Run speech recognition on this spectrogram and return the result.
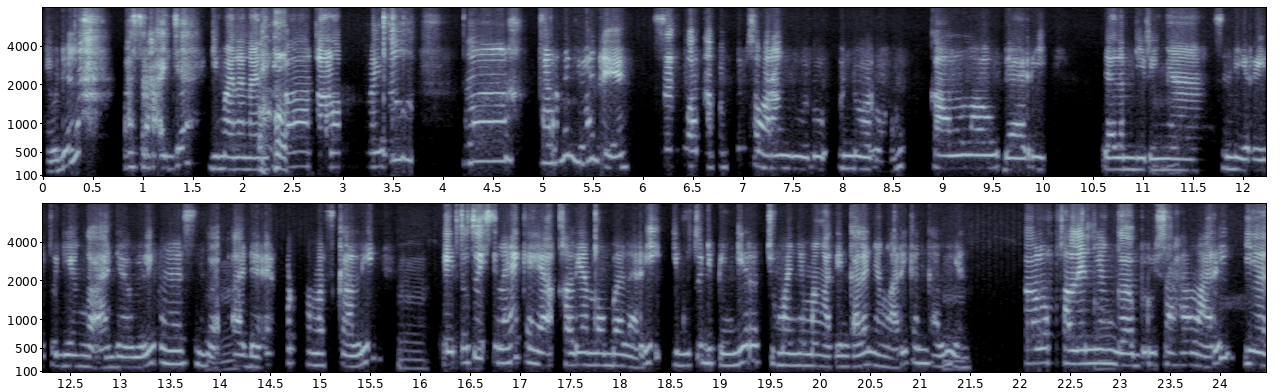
ya udahlah pasrah aja gimana nanti Oh. Pak. Kalau itu nah, karena gimana ya? Sekuat apa pun seorang guru mendorong, kalau dari dalam dirinya sendiri itu dia nggak ada willingness, nggak Hmm. ada effort sama sekali, Mm. itu tuh istilahnya kayak kalian lomba lari, ibu tuh di pinggir cuma nyemangatin kalian yang lari kan kalian. Kalau kalian yang nggak berusaha lari, ya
